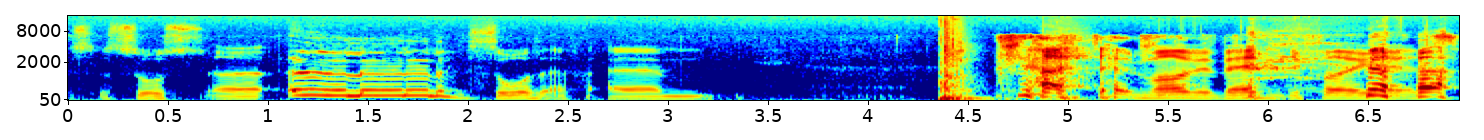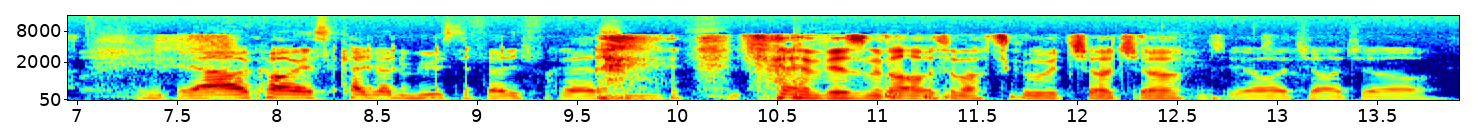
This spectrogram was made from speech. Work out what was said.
so, so, äh, so ähm, Halt dein Maul, wir beenden die Folge jetzt. ja, komm, jetzt kann ich meine Wüste fertig fressen. wir sind raus, macht's gut, ciao, ciao. Jo, ciao, ciao.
